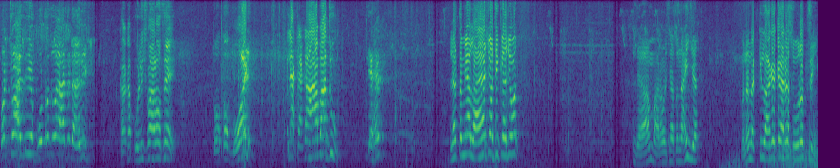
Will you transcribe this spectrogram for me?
પણ જો હાલની ફોટો જોયા હાટે ડાયરેક્ટ કાકા પોલીસ વાળો છે. તો તો બોડ એટલે કાકા આ બાજુ. એટલે તમે આ લાયા ચોથી કહેજો લે, આ મારા વર્ષે તો નાહી ગયા. મને નક્કી લાગે કે અરે સુરત સિંહ.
